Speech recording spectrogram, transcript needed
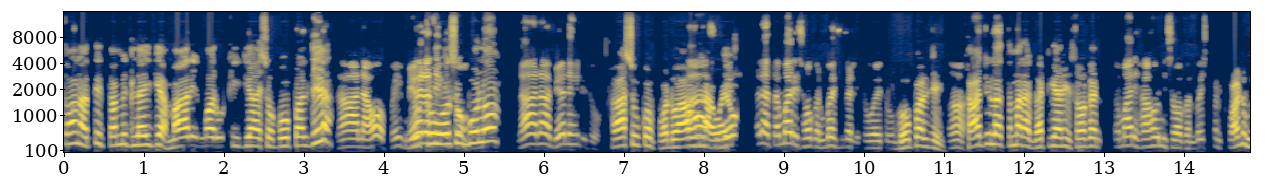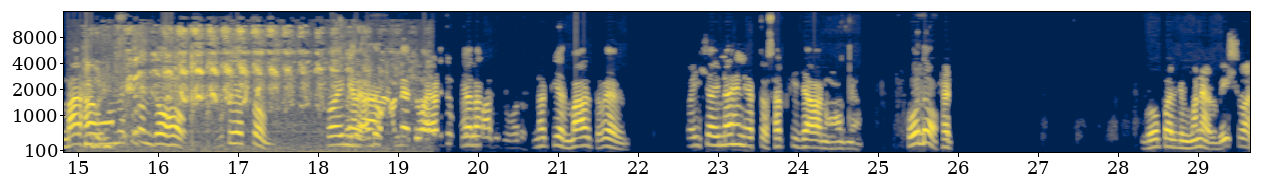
ત્રણ હતી તમે જ લઈ ગયા. મારી મર ઉઠી ગયા છો ગોપાલજી ના ના ઓ ભાઈ મેં નથી ઓછું બોલો. ના ના મેં નહીં લીધો. ખાસું શું કહો પડો આવું ના હોય હો. તમારી સોગન બસ મેલી હોય તો. ગોપાલજી. ખાજુલા તમારા ગટિયાની સોગન તમારી હાહોની સોગન બસ. પણ પડું માર હા અમે કેમ જો હો? હું તો એક તો કોઈ નહીં આડો અમે જો અડધું પેલા. નટિયર માર તો હવે પૈસા નહીં ને એક તો સટકી જવાનું અમને ખોદો હટ ગોપાલજી મને વિશ્વાસ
